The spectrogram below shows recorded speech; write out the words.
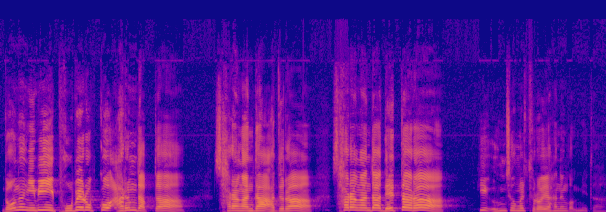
너는 이미 보배롭고 아름답다. 사랑한다, 아들아. 사랑한다, 내 딸아. 이 음성을 들어야 하는 겁니다.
